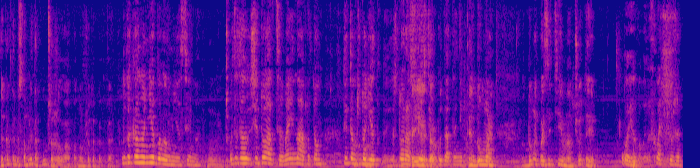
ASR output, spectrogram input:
Да как-то без таблеток лучше жила, а потом что-то как-то... Ну так оно не было у меня, сына. м, Вот эта ситуация, война, потом ты там Ну, сто лет, сто раз ездил куда-то, не, Ты не думай, туда. думай позитивно, что ты? Ой, хватит уже.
